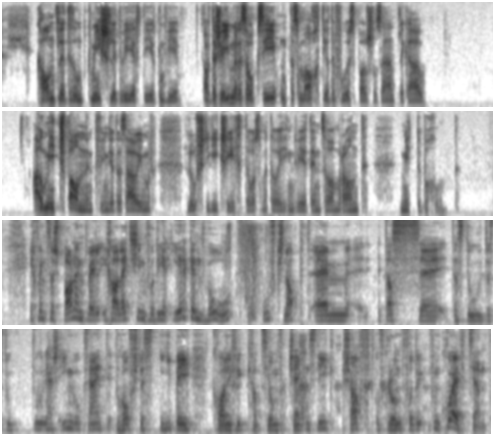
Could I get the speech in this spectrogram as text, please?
gehandelt und gemischt wird irgendwie. Aber das ist ja immer so gewesen und das macht ja der Fußball schlussendlich auch auch mitspannend. Finde ja das auch immer lustige Geschichten, was man da irgendwie dann so am Rand mitbekommt. Ich finde es so spannend, weil ich habe letztens von dir irgendwo aufgeschnappt, ähm, dass, äh, dass, du, dass du, du hast irgendwo gesagt, du hoffst, dass IB Qualifikation für die Champions League schafft aufgrund von der, vom Koeffizient.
